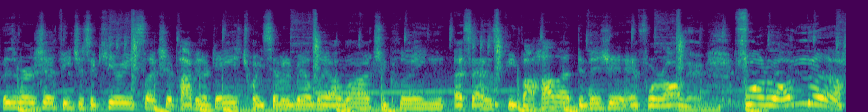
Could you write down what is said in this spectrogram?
This version features a curated selection of popular games, 27 available on launch, including Assassin's Creed Valhalla, Division, and For Honor. For Honor!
